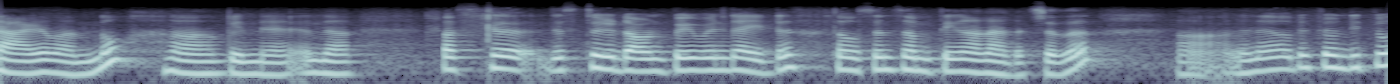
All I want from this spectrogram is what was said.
താഴെ വന്നു. പിന്നെ എന്താ ഫസ്റ്റ് ജസ്റ്റ് ഒരു ഡൗൺ പേയ്മെന്റ് ആയിട്ട് തൗസൻഡ് സംതിങ് ആണ് അടച്ചത്. അങ്ങനെ ഒരു ട്വന്റി ടു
